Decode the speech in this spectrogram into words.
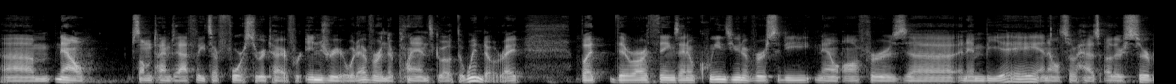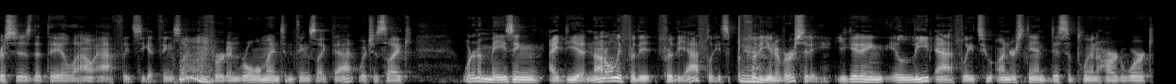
Um, now, sometimes athletes are forced to retire for injury or whatever, and their plans go out the window, right? But there are things. I know Queen's University now offers uh, an MBA and also has other services that they allow athletes to get things like mm. preferred enrollment and things like that, which is like what an amazing idea not only for the for the athletes but yeah. for the university you're getting elite athletes who understand discipline hard work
